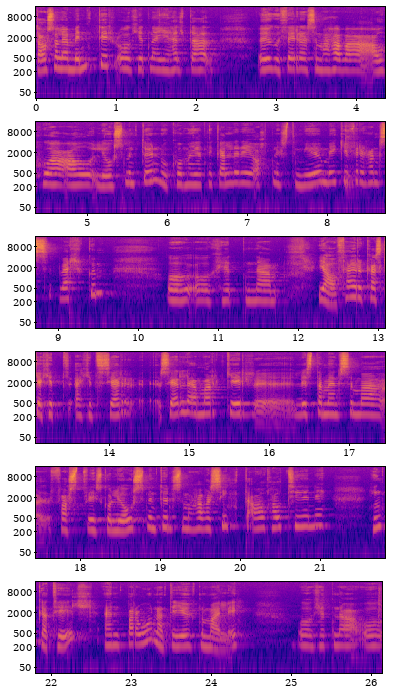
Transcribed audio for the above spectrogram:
dásalega myndir og hérna ég held að augu þeirra sem að hafa áhuga á ljósmyndun og koma hérna í galleri opnist mjög mikið fyrir hans verkum. Og, og hérna, já það eru kannski ekkit, ekkit sér, sérlega margir uh, listamenn sem að fast við sko ljósmyndun sem að hafa sínt á hátíðinni hinga til en bara vonandi í auknum mæli. Og hérna og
